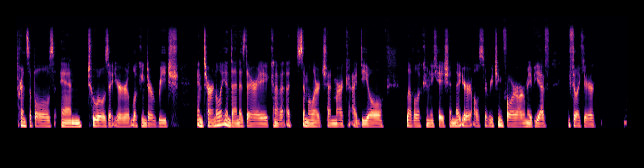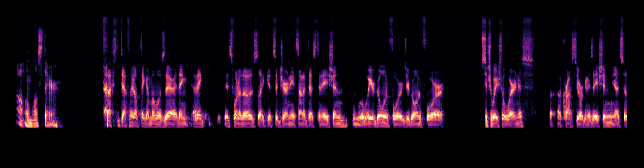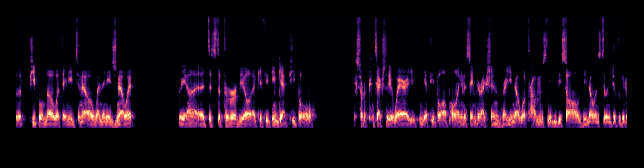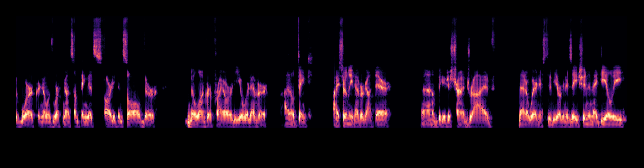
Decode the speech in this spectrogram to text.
principles and tools that you're looking to reach internally? And then is there a kind of a, a similar Chenmark ideal level of communication that you're also reaching for, or maybe you have you feel like you're almost there? I definitely don't think I'm almost there. I think I think it's one of those like it's a journey, it's not a destination. What you're going for is you're going for situational awareness across the organization, you know, so that people know what they need to know when they need to know it. But, you know, it's, the proverbial like if you can get people sort of contextually aware, you can get people all pulling in the same direction, right? You know what problems need to be solved. You know, no one's doing duplicative work or no one's working on something that's already been solved or no longer a priority or whatever. I don't think I certainly never got there, um, but you're just trying to drive that awareness through the organization and ideally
